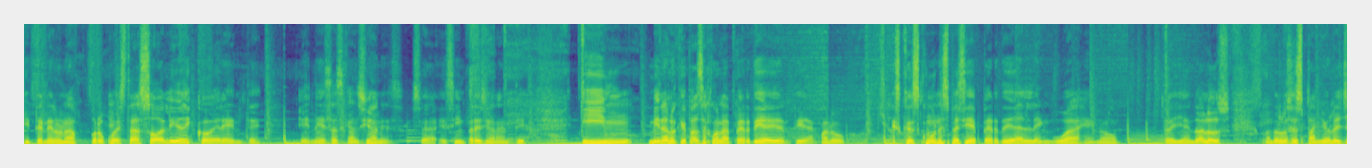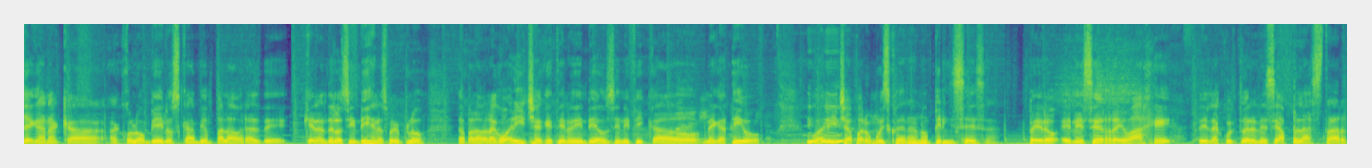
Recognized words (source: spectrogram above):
y tener una propuesta sólida y coherente en esas canciones. O sea, es impresionante. Y mira lo que pasa con la pérdida de identidad, cuando es que es como una especie de pérdida del lenguaje, ¿no? Trayendo a los, cuando los españoles llegan acá a Colombia y nos cambian palabras de, que eran de los indígenas. Por ejemplo, la palabra guaricha, que tiene hoy en día un significado negativo. Guaricha para un muisco era no princesa. Pero en ese rebaje de la cultura, en ese aplastar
